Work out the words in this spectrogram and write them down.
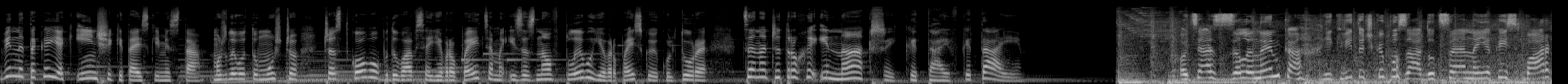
Він не такий, як інші китайські міста, можливо, тому що частково будувався європейцями і зазнав впливу європейської культури. Це наче трохи інакший Китай в Китаї. Оця зеленинка і квіточки позаду це не якийсь парк,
